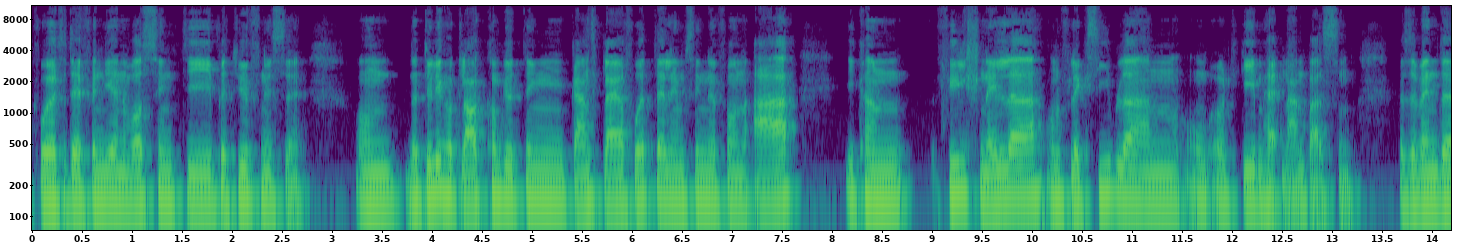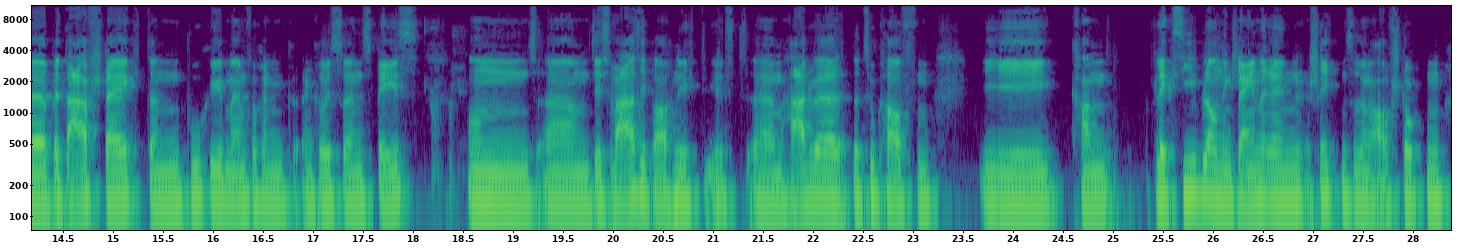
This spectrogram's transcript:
vorher zu definieren, was sind die Bedürfnisse. Und natürlich hat Cloud Computing ganz klar Vorteile im Sinne von A, ich kann viel schneller und flexibler an Gegebenheiten anpassen. Also wenn der Bedarf steigt, dann buche ich eben einfach einen, einen größeren Space und ähm, das war's. Ich brauche nicht jetzt ähm, Hardware dazu kaufen. Ich kann flexibler und in kleineren Schritten sozusagen aufstocken.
